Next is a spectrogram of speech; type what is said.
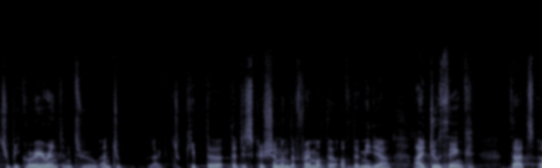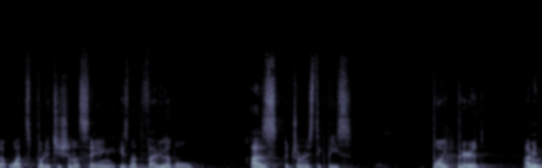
to be coherent and to and to like to keep the, the discussion on the frame of the of the media. I do think that uh, what politicians are saying is not valuable as a journalistic piece. Yes. Point. Period. I mean,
